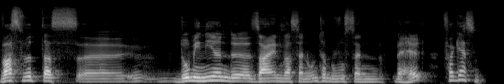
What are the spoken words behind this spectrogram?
Was wird das äh, Dominierende sein, was dein Unterbewusstsein behält? Vergessen.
